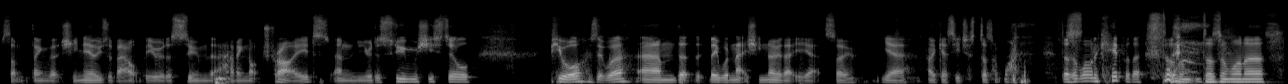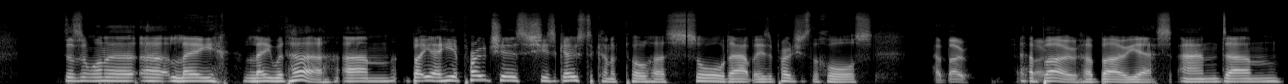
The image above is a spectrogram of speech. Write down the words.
something that she knows about. But you would assume that having not tried, and you'd assume she's still pure, as it were, um, that, that they wouldn't actually know that yet. So yeah, I guess he just doesn't want doesn't want a kid with her. doesn't doesn't want to doesn't want to uh, lay lay with her. Um, but yeah, he approaches. She goes to kind of pull her sword out, but he approaches the horse. her bow. Her bow, her bow, yes, and um,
